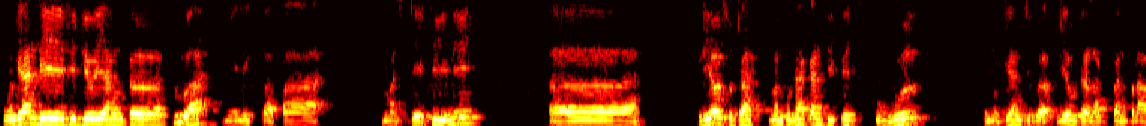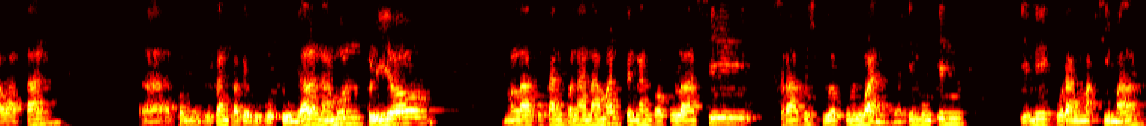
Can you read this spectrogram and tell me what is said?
Kemudian di video yang kedua milik Bapak Mas Dedi ini uh, beliau sudah menggunakan bibit unggul, kemudian juga beliau sudah lakukan perawatan, uh, pemupukan pakai pupuk tunggal, namun beliau melakukan penanaman dengan populasi 120-an. Jadi mungkin ini kurang maksimal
